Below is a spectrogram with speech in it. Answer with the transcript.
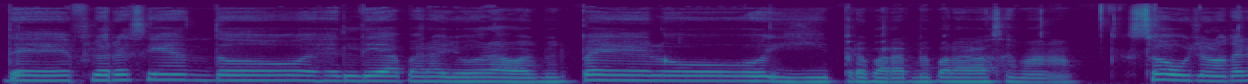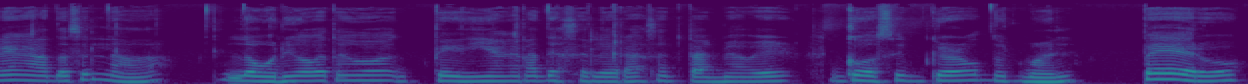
de floreciendo, es el día para yo lavarme el pelo y prepararme para la semana. So, yo no tenía ganas de hacer nada. Lo único que tengo, tenía ganas de hacer era sentarme a ver Gossip Girl normal. Pero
